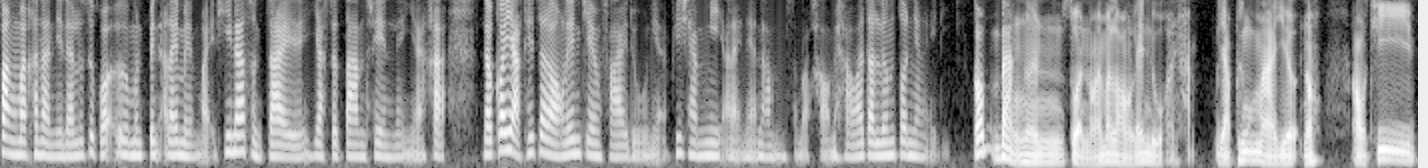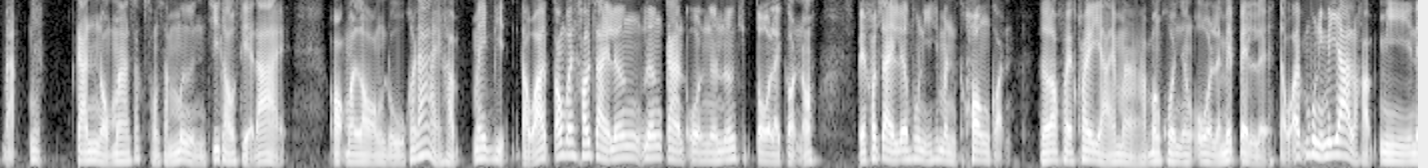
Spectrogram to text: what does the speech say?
ฟังมาขนาดนี้แล้วรู้สึกว่าเออมันเป็นอะไรใหม่ ๆ ที่น่าสนใจอยากจะตามเทรนด์อะไรอย่างเงี้ยค่ะ แล้วก็อยากที่จะลองเล่นเกมไฟล์ดูเนี่ยพี่แชมป์มีอะไรแนะนำสำหรับเขาไหมคะว่าจะเริ่มต้นยังไงดีก็แบ่งเงินส่วนน้อยมาลองเล่นดูก่อนครับ อย่าเพิ่งมาเยอะเนาะเอาที่แบบเนี่ยกันออกมาสักสองสามหมื่นที่เราเสียได้ ออกมาลองดูก็ได้ครับ ไม่ผิดแต่ว่าต้องไปเข้าใจเรื่องเรื่องการโอนเงินเรื่องคริปโตอะไรก่อนเนาะไปเข้าใจเรื่องพวกนี้ที่มันคล่องก่อน แล้วเราค่อยๆย้ายมาครับบางคนยังโอนอะไรไม่เป็นเลย แต่ว่าพวกนี้ไม่ยากหรอกครับ มีใน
